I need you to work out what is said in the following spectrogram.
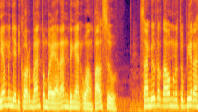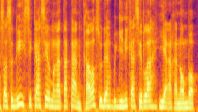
yang menjadi korban pembayaran dengan uang palsu. Sambil tertawa menutupi rasa sedih, si kasir mengatakan kalau sudah begini kasirlah yang akan nombok.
